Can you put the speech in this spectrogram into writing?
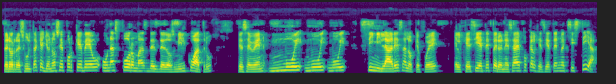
Pero resulta que yo no sé por qué veo unas formas desde 2004 que se ven muy, muy, muy similares a lo que fue el G7, pero en esa época el G7 no existía.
